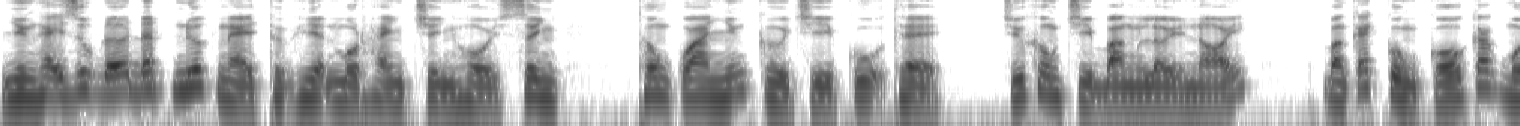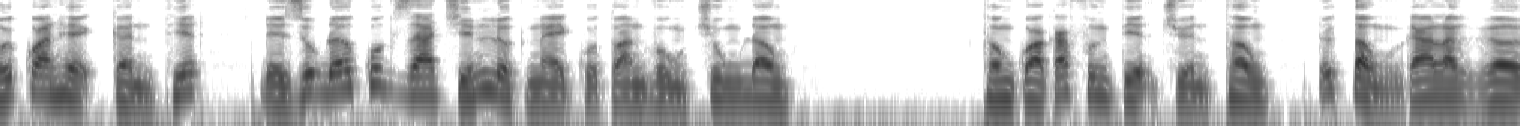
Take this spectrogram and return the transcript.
nhưng hãy giúp đỡ đất nước này thực hiện một hành trình hồi sinh thông qua những cử chỉ cụ thể, chứ không chỉ bằng lời nói, bằng cách củng cố các mối quan hệ cần thiết để giúp đỡ quốc gia chiến lược này của toàn vùng Trung Đông. Thông qua các phương tiện truyền thông, Đức Tổng Gallagher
